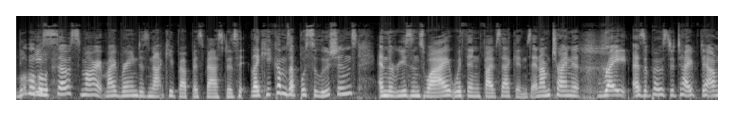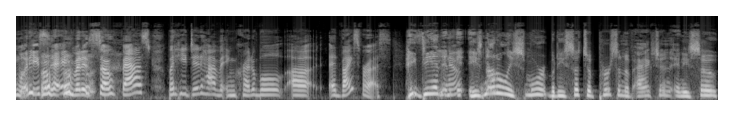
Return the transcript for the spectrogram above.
Blah blah blah." He's so smart. My brain does not keep up as fast as he, like he comes up with solutions and the reasons why within five seconds. And I'm trying to write as opposed to type down what he's saying, but it's so fast. But he did have incredible uh, advice for us. He did, and know? he's not only smart, but he's such a person of action, and he's so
